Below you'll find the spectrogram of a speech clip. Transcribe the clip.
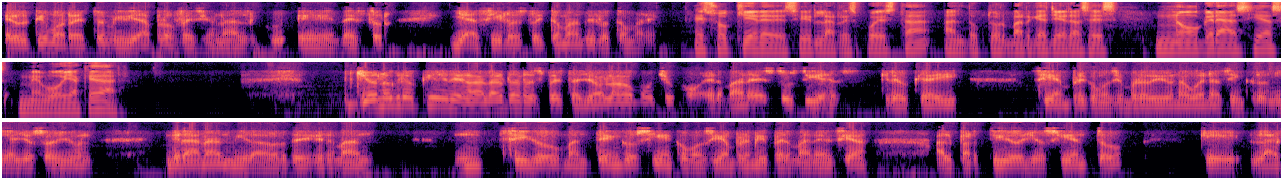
el último reto de mi vida profesional, eh, Néstor, y así lo estoy tomando y lo tomaré. Eso quiere decir la respuesta al doctor Vargas Lleras es no gracias, me voy a quedar. Yo no creo que le va a dar una respuesta. Yo he hablado mucho con Germán estos días. Creo que ahí siempre, como siempre, ha habido una buena sincronía. Yo soy un gran admirador de Germán sigo, mantengo como siempre mi permanencia al partido. Yo siento que las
